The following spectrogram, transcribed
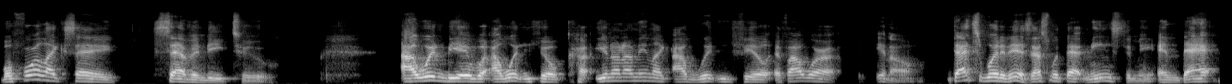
before like say 72 I wouldn't be able, I wouldn't feel, cut, you know what I mean? Like, I wouldn't feel if I were, you know, that's what it is. That's what that means to me. And that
